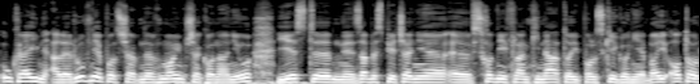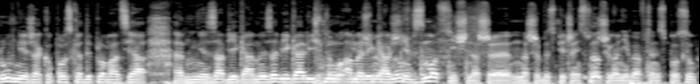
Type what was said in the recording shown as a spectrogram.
Ukrainy, ale równie potrzebne w moim przekonaniu jest zabezpieczenie e, wschodniej flanki NATO i polskiego nieba i o to również jako polska dyplomacja zabiegamy. Zabiegaliśmy No u Amerykanów. właśnie wzmocnić nasze, nasze bezpieczeństwo No- naszego nieba w ten sposób.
